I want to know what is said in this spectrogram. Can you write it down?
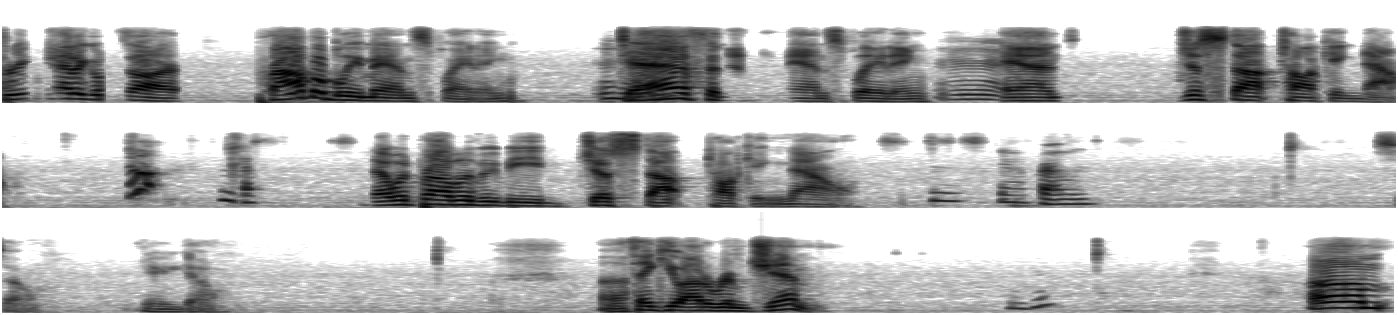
Three categories are probably mansplaining, Mhm. definitely mansplaining, Mm. and just stop talking now. Oh, okay. That would probably be just stop talking now. Yeah, probably. So, there you go. Uh, thank you, Outer Rim Jim. Mhm. Um.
